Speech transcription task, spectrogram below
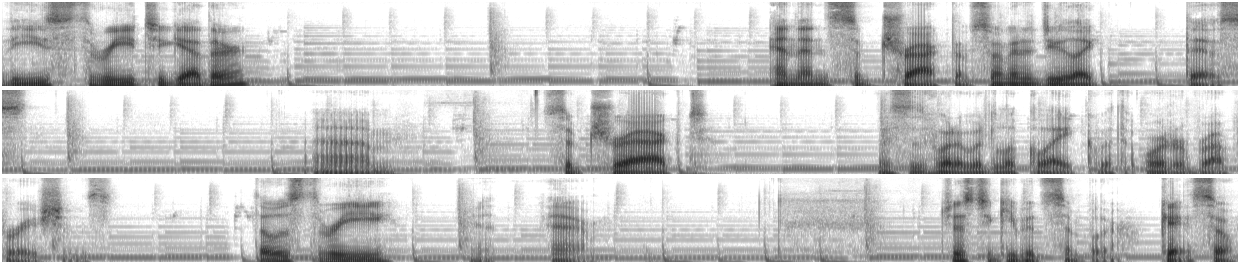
these three together and then subtract them. So I'm going to do like this. Um, subtract. This is what it would look like with order of operations. Those three, yeah, just to keep it simpler. Okay, so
